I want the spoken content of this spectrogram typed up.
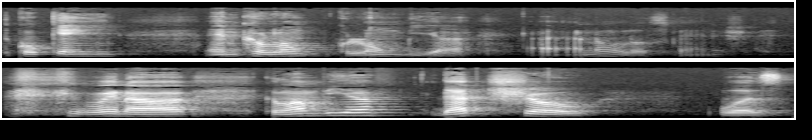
the cocaine in Colom- Colombia. I know a little Spanish. when uh Colombia, that show was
